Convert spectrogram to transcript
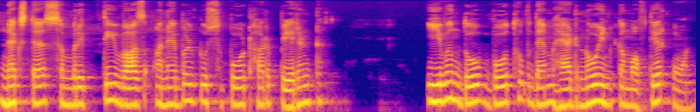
ਨੈਕਸਟ ਹੈ, Smriti was unable to support her parent even though both of them had no income of their own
